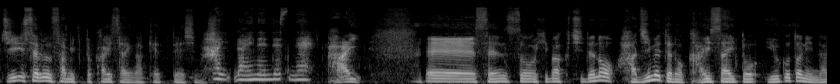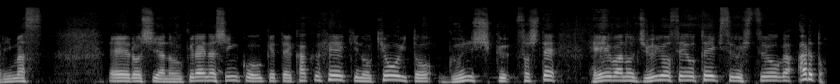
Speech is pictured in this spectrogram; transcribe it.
G7 サミット開催が決定しました。はい、来年ですね。はい、えー、戦争被爆地での初めての開催ということになります。えー、ロシアのウクライナ侵攻を受けて核兵器の脅威と軍縮そして平和の重要性を提起する必要があると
